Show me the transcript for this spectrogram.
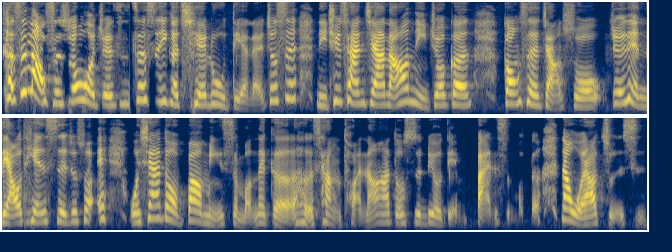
可是老实说，我觉得这是一个切入点哎，就是你去参加，然后你就跟公司的讲说，就有点聊天式，就说，哎，我现在都有报名什么那个合唱团，然后他都是六点半什么的，那我要准时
